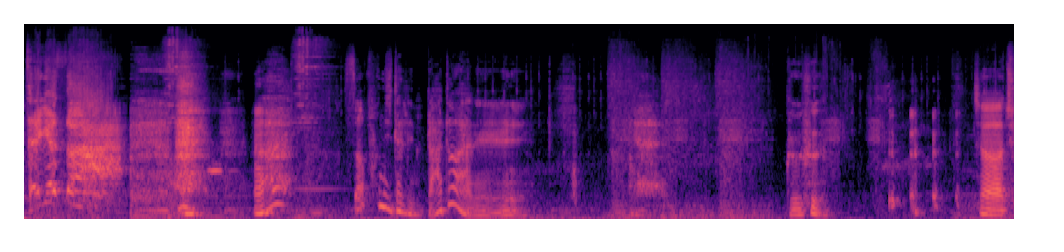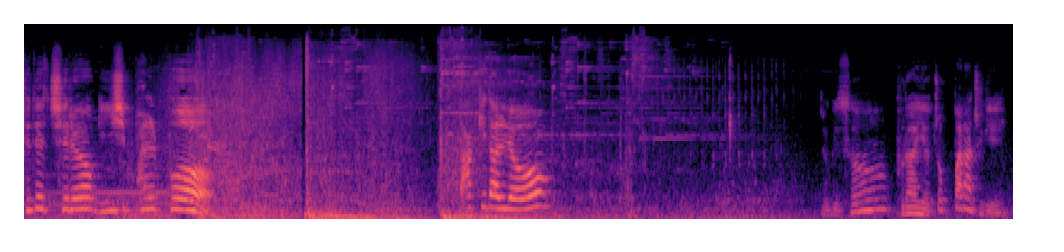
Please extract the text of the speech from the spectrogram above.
되겠다. 어? 서포트 니달리 나도 안 해. 그. 자 최대 체력 28%. 딱 기다려. 여기서 브라이어 쪽 빨아주기.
